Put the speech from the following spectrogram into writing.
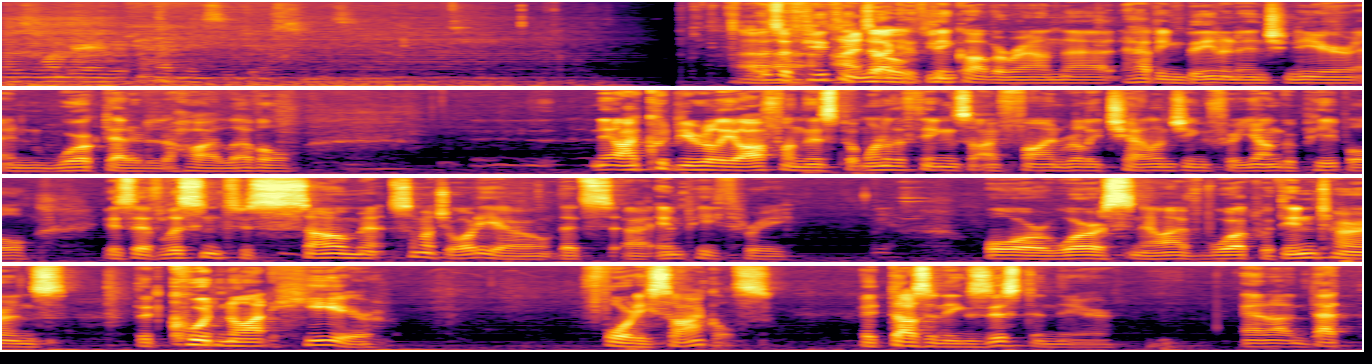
I was wondering if you had any suggestions. There's a few Uh, things I, know could think of around that, having been an engineer and worked at it at a high level. Now, I could be really off on this, but one of the things I find really challenging for younger people is they've listened to so, mu- so much audio that's uh, MP3 or worse. Now, I've worked with interns that could not hear 40 cycles. It doesn't exist in there. And I, that,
